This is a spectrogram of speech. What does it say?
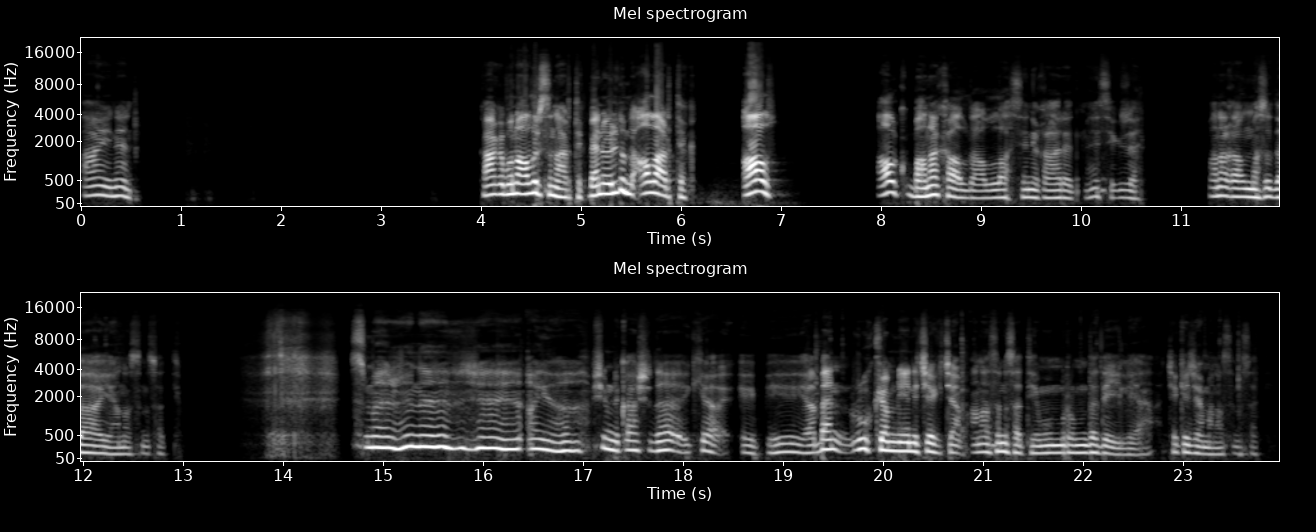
Aynen. Kanka bunu alırsın artık. Ben öldüm de al artık. Al. Al bana kaldı. Allah seni kahretme. Neyse güzel. Bana kalması daha iyi anasını satayım. Aya. Şimdi karşıda iki AP. Ya ben ruh gömleğini çekeceğim. Anasını satayım umurumda değil ya. Çekeceğim anasını satayım.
